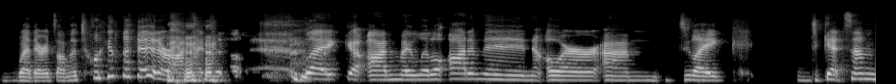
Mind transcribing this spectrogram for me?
whether it's on the toilet or on my little, like on my little ottoman, or um, do like get some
